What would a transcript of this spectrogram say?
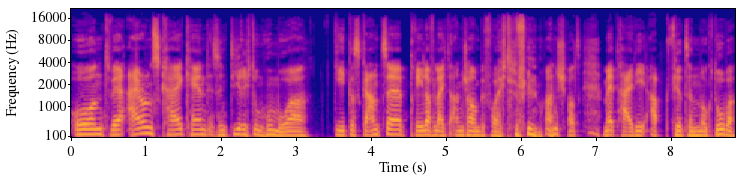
Und wer Iron Sky kennt, ist in die Richtung Humor geht das ganze Trailer vielleicht anschauen, bevor ich den Film anschaut. Matt Heidi ab 14. Oktober.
